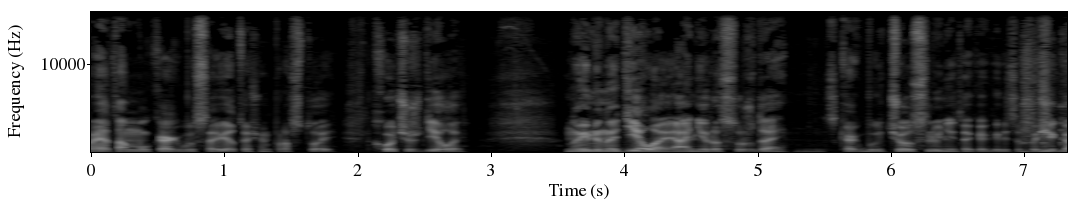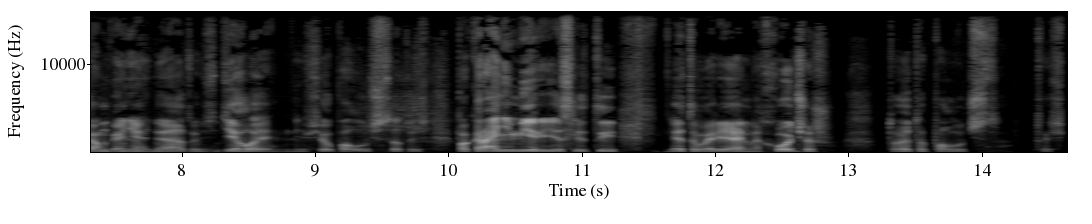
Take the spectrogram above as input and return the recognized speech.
Поэтому, как бы, совет очень простой. Хочешь, делай. Но именно делай, а не рассуждай. Как бы, что слюни-то, как говорится, по щекам гонять, да? То есть делай, и все получится. То есть, по крайней мере, если ты этого реально хочешь, то это получится. То есть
